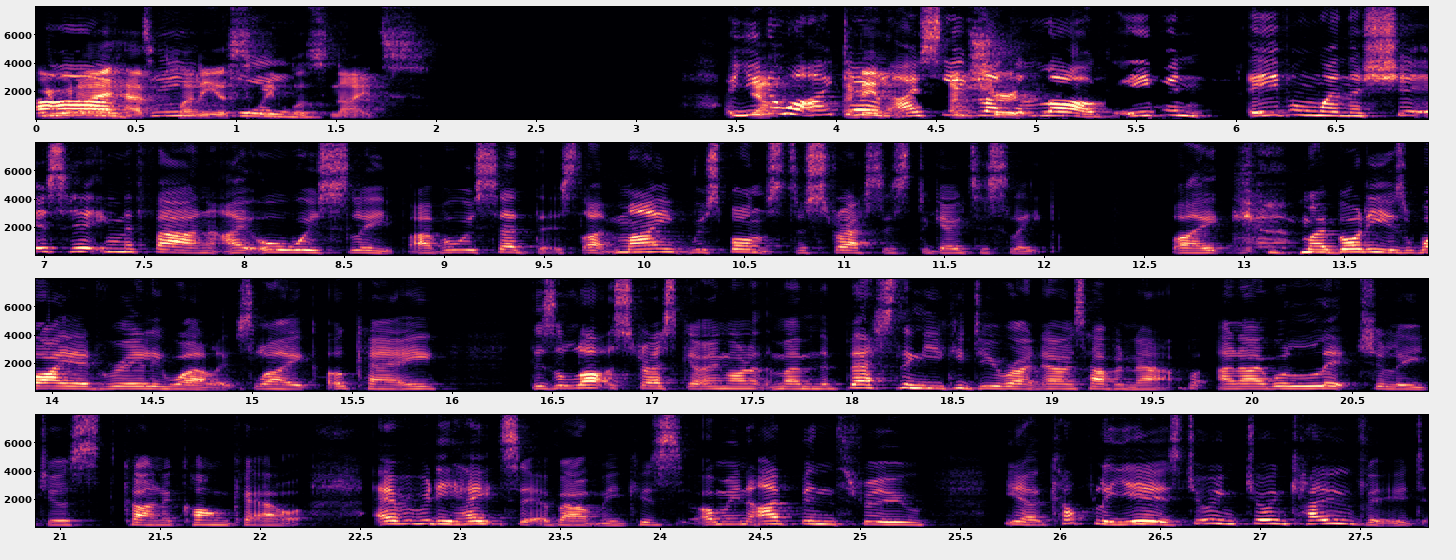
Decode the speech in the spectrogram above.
oh, and I oh, have deeply. plenty of sleepless nights. You yeah. know what I don't? I, mean, I sleep I'm like sure. a log. Even even when the shit is hitting the fan, I always sleep. I've always said this. Like my response to stress is to go to sleep. Like my body is wired really well. It's like, okay, there's a lot of stress going on at the moment. The best thing you can do right now is have a nap. And I will literally just kind of conk out. Everybody hates it about me because I mean I've been through, you know, a couple of years during during COVID,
